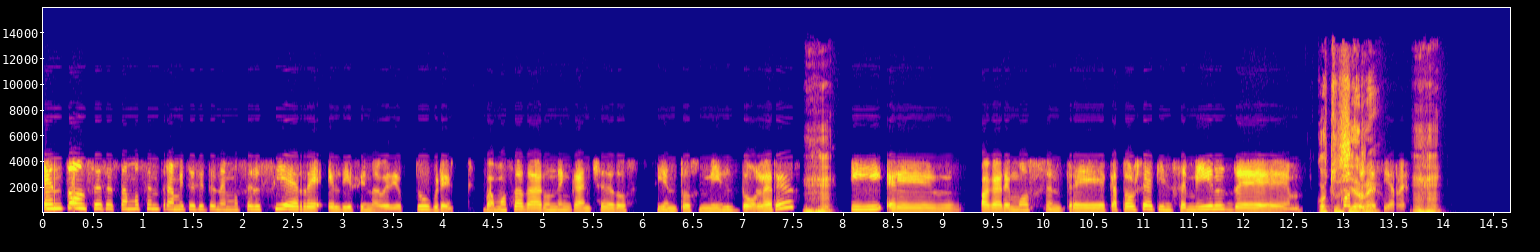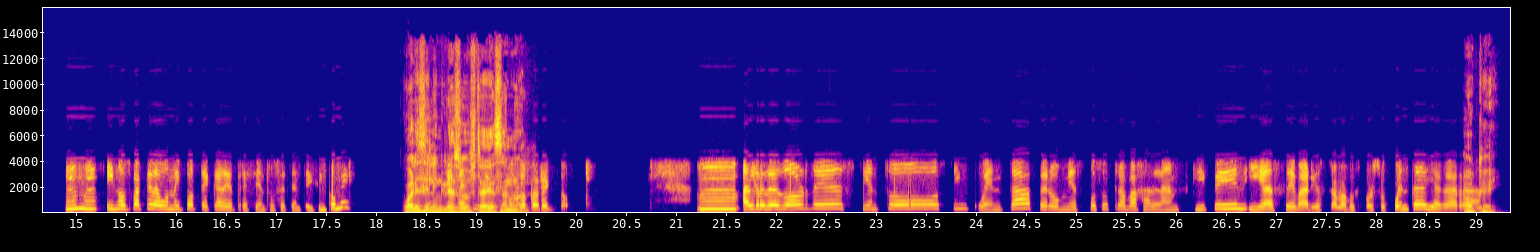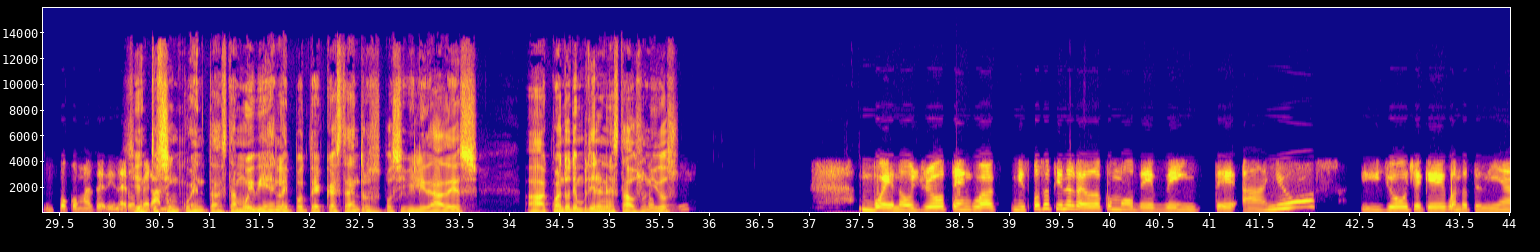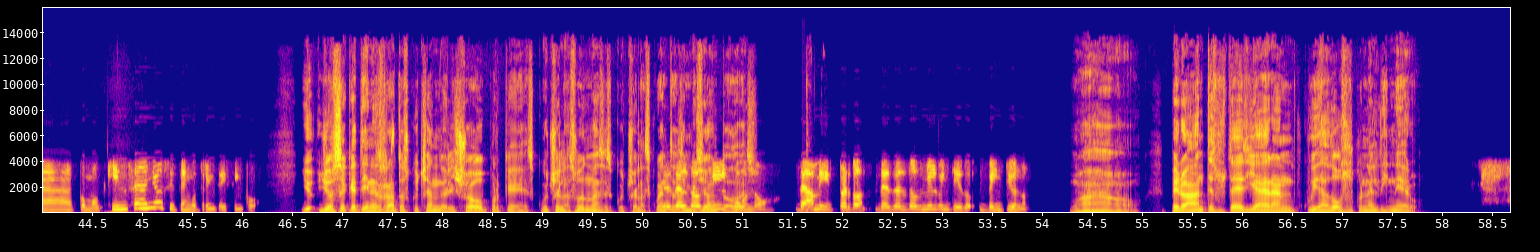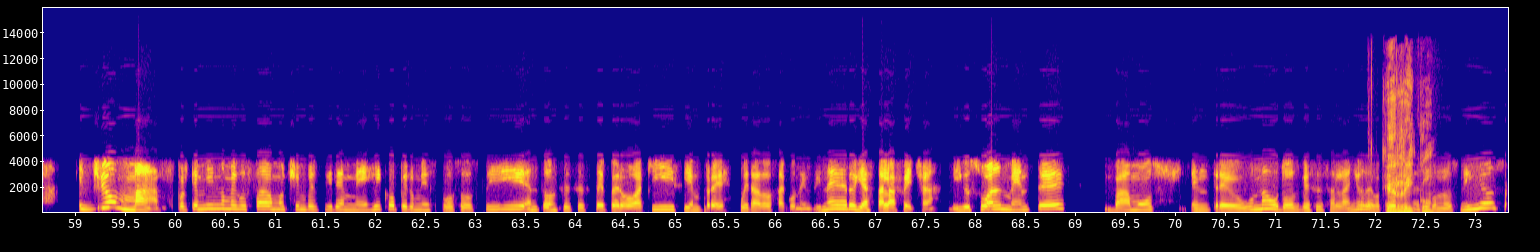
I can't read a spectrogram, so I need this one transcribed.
Entonces, estamos en trámites y tenemos el cierre el 19 de octubre. Vamos a dar un enganche de 200 mil dólares y el, pagaremos entre 14 a 15 mil de ¿Costos de costos cierre? de Y nos va a quedar una hipoteca de 375 mil. ¿Cuál es el ingreso de ustedes Lo anual? correcto. Mm, alrededor de 150, pero mi esposo trabaja landscaping y hace varios trabajos por su cuenta y agarra un poco más de dinero en verano. 150, está muy bien. La hipoteca está dentro de sus posibilidades. Ah, ¿Cuánto tiempo tienen en Estados Unidos? Bueno, yo tengo, a- mi esposo tiene alrededor como de 20 años y yo llegué cuando tenía como 15 años y tengo 35. Yo, yo sé que tienes rato escuchando el show porque escucho las UDMAS, escucho las cuentas Desde el de inversión y todo eso. 2001. De, a mí, perdón, desde el 2021. Wow. Pero antes ustedes ya eran cuidadosos con el dinero. Yo más, porque a mí no me gustaba mucho invertir en México, pero mi esposo sí, entonces este, pero aquí siempre cuidadosa con el dinero y hasta la fecha. Y usualmente vamos entre una o dos veces al año de vacaciones rico. con los niños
